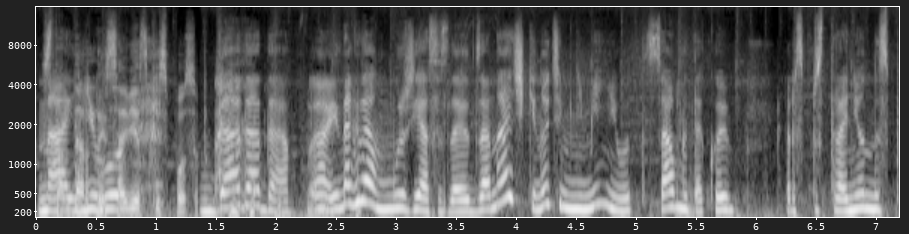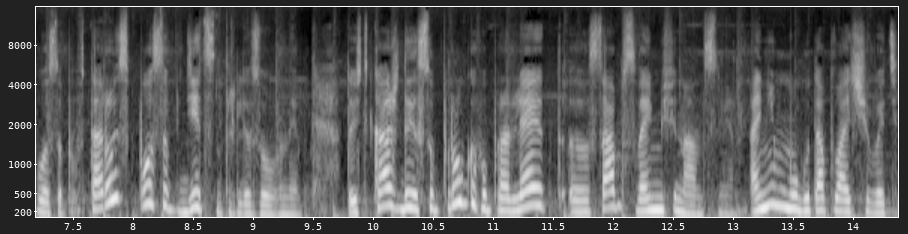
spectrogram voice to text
на его... советский способ. Да-да-да. А, иногда мужья создают заначки, но тем не менее вот самый такой распространенный способ. Второй способ децентрализованный. То есть каждый из супругов управляет э, сам своими финансами. Они могут оплачивать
